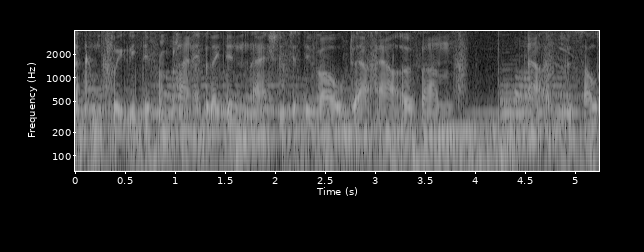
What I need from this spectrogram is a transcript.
a completely different planet, but they didn't. They actually just evolved out, out of um, out of the soul.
